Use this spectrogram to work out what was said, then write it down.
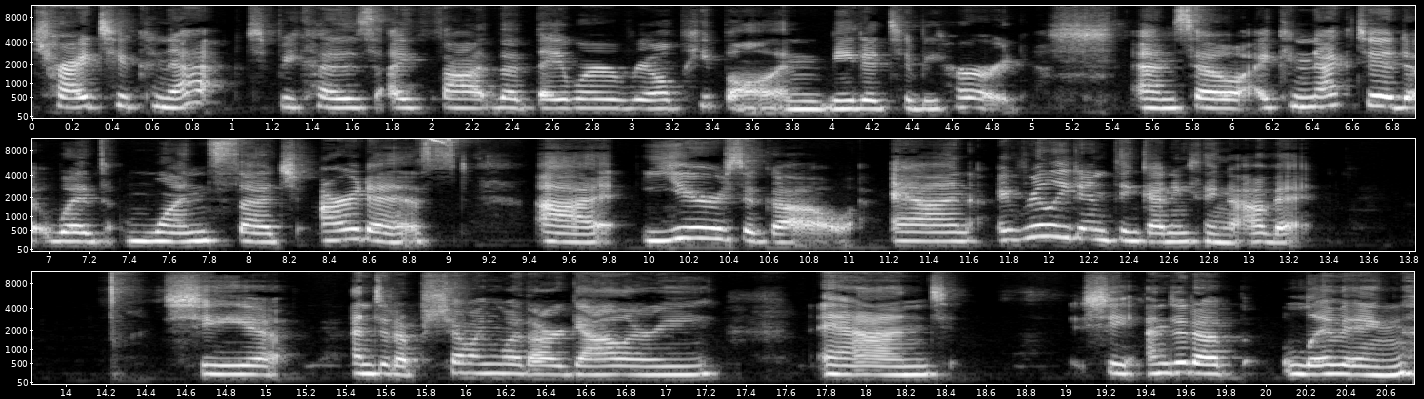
tried to connect because I thought that they were real people and needed to be heard. And so I connected with one such artist uh, years ago, and I really didn't think anything of it. She ended up showing with our gallery, and she ended up living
